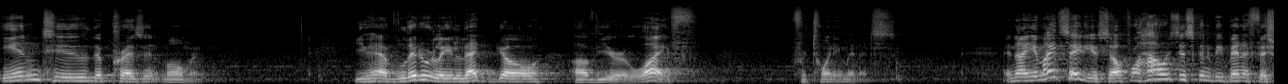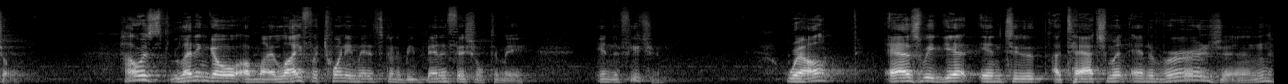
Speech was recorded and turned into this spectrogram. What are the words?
into the present moment. You have literally let go of your life for 20 minutes. And now you might say to yourself, well, how is this going to be beneficial? How is letting go of my life for 20 minutes going to be beneficial to me in the future? Well, as we get into attachment and aversion,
